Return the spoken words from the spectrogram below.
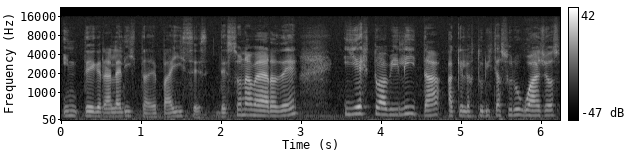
integra la lista de países de zona verde y esto habilita a que los turistas uruguayos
